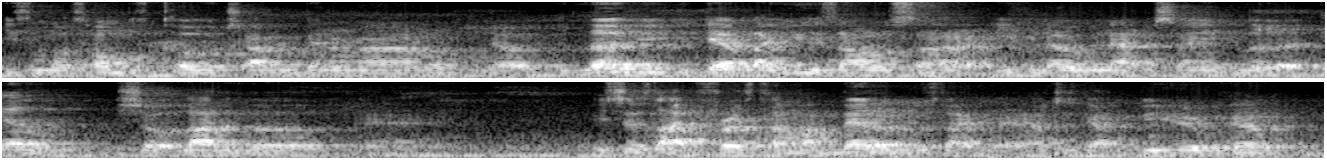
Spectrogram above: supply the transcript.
He's the most humble coach I've ever been around. You know, he love you to death like you his own son, even though we're not the same blood. Dope. Show a lot of love, and it's just like the first time I met him, it was like, man, I just got to be here with him.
